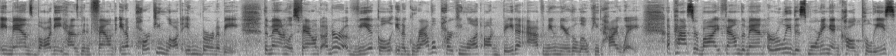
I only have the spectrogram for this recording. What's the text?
A man's body has been found in a parking lot in Burnaby. The man was found under a vehicle in a gravel parking lot on Beta Avenue near the Lougheed Highway. A passerby found the man early this morning and called police.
